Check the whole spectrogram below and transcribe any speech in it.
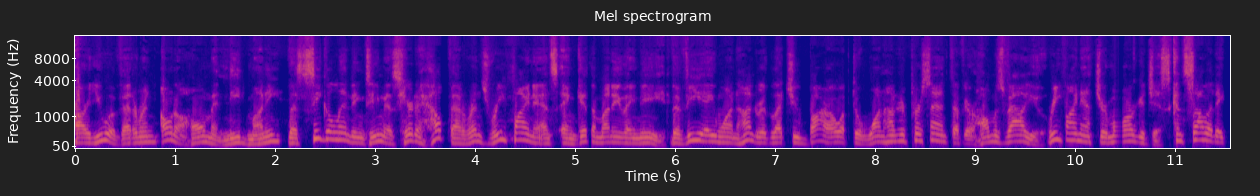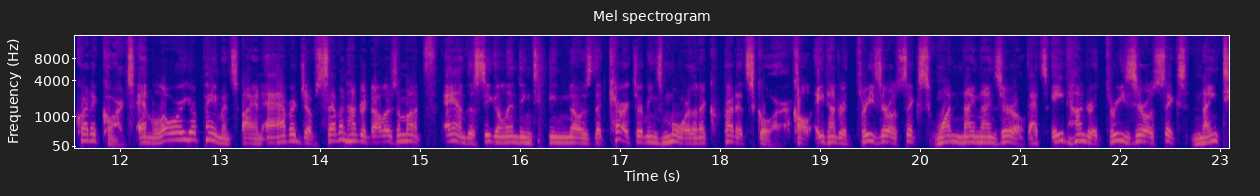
Are you a veteran, own a home, and need money? The Siegel Lending Team is here to help veterans refinance and get the money they need. The VA 100 lets you borrow up to 100% of your home's value, refinance your mortgages, consolidate credit cards, and lower your payments by an average of $700 a month. And the Siegel Lending Team knows that character means more than a credit score. Call 800 306 1990. That's 800 306 1990.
